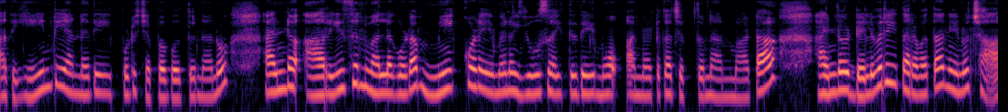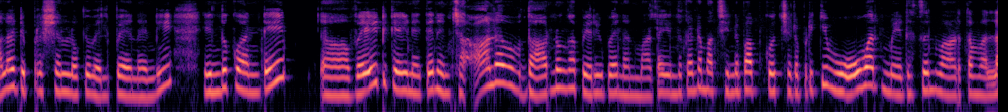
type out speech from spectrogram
అది ఏంటి అన్నది ఇప్పుడు చెప్పబోతున్నాను. అండ్ ఆ రీజన్ వల్ల కూడా మీకు కూడా ఏమైనా యూస్ అవుతుందేమో అన్నట్టుగా చెప్తున్నాను అనమాట అండ్ డెలివరీ తర్వాత నేను చాలా డిప్రెషన్లోకి వెళ్ళిపోయానండి. ఎందుకు అంటే వెయిట్ గెయిన్ అయితే నేను చాలా దారుణంగా పెరిగిపోయాను అనమాట ఎందుకంటే మా చిన్న పాపకి వచ్చేటప్పటికి ఓవర్ మెడిసిన్ వాడటం వల్ల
